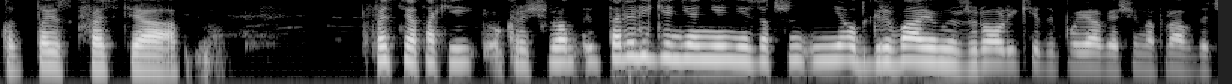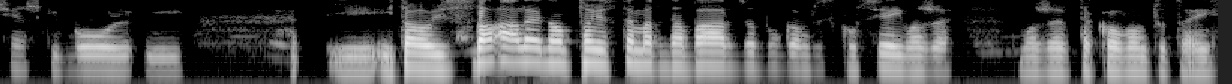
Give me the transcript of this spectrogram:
to, to jest kwestia kwestia takiej określonej. Te religie nie, nie, nie, zaczyn- nie odgrywają już roli, kiedy pojawia się naprawdę ciężki ból i, i, i to jest, no ale no, to jest temat na bardzo długą dyskusję i może może takową tutaj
